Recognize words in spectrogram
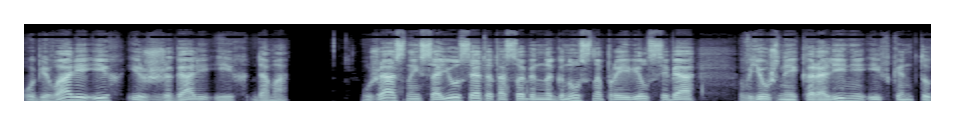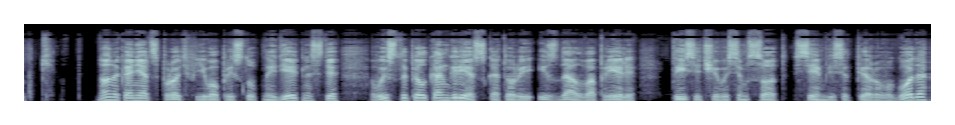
убивали их и сжигали их дома. Ужасный союз этот особенно гнусно проявил себя в Южной Каролине и в Кентукки. Но, наконец, против его преступной деятельности выступил Конгресс, который издал в апреле 1871 года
